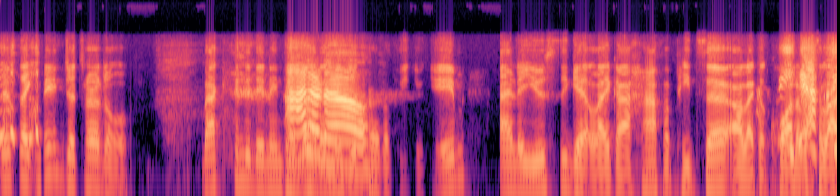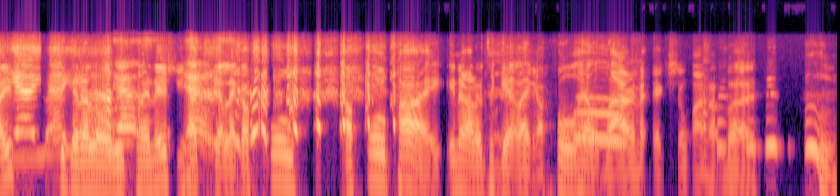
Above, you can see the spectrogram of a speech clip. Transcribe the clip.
it's like Ninja Turtle. Back in the day, Nintendo I had a Ninja. Turtle video game, and they used to get like a half a pizza or like a quarter yeah, of a slice yeah, yeah, to get a yeah. little Yes, replenish. You had to get like a full a full pie in order to get like a full health bar and an extra one up. But ooh,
